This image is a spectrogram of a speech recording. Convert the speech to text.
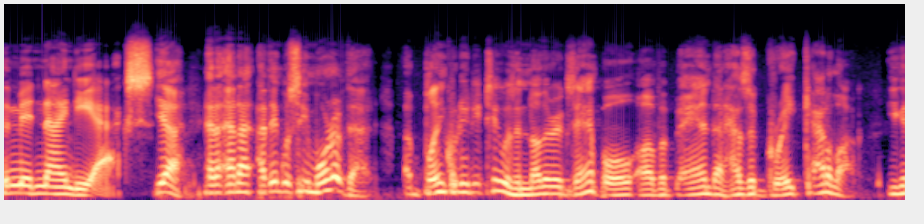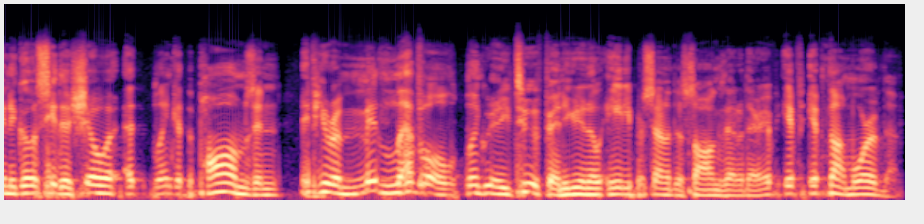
the mid 90 acts. Yeah, and, and I, I think we'll see more of that. Uh, Blink 182 is another example of a band that has a great catalog. You're going to go see the show at Blink at the Palms, and if you're a mid-level Blink 182 fan, you're going to know 80% of the songs that are there, if, if, if not more of them.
